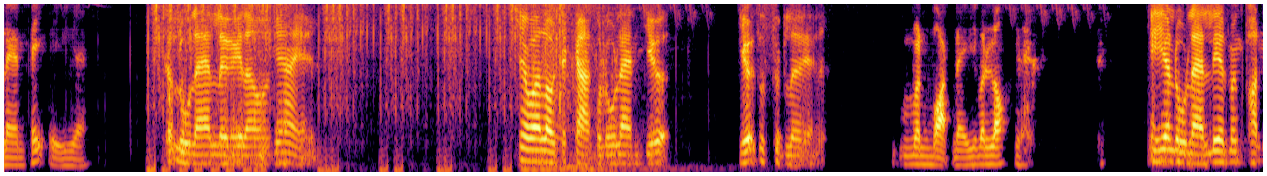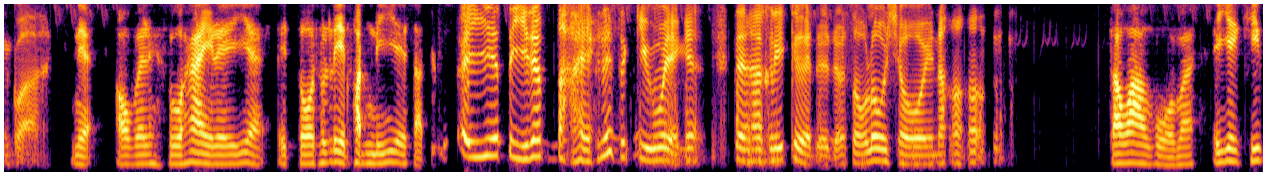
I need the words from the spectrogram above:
แลนด์เป๊ะไอ้เหี้ยก็รูแลนด์เลยเราง่ายอะแค่ว่าเราจะกาดกว่ารูแลนด์เยอะ เยอะสุดๆเลยอะมันบอดไหนมันล็อกอยู่ไอ้เหี้ยรูแลนด์เลือดมันพันกว่า เนี่ย เอาไปเลยฟูให้เลยไอ้เหี้ยไอตัวทุเรศพันนี้ไอสัตว์ไอ้เหี้ยตีแทบตายได้สกิลมาอย่างเงี้ยแต่ฮาคลิเกิดเดี๋ยวโซโล่โชว์ไอ้น้องซาว่าโหัวมาไอ้เหี้ยคลิป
